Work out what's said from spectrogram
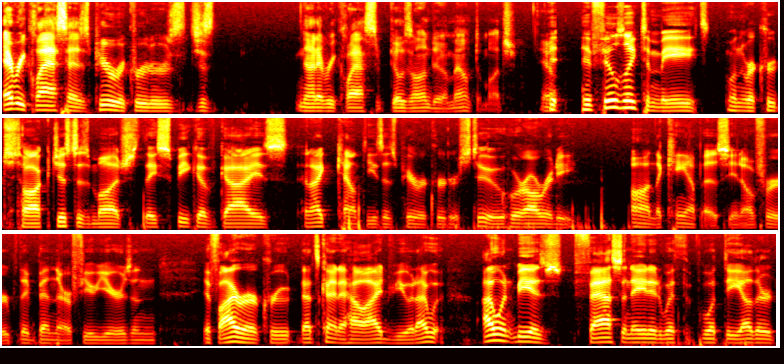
every class has peer recruiters, just not every class goes on to amount to much. It, it feels like to me when recruits talk just as much, they speak of guys, and I count these as peer recruiters too, who are already on the campus. You know, for they've been there a few years, and if I were a recruit, that's kind of how I'd view it. I would. I wouldn't be as fascinated with what the other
